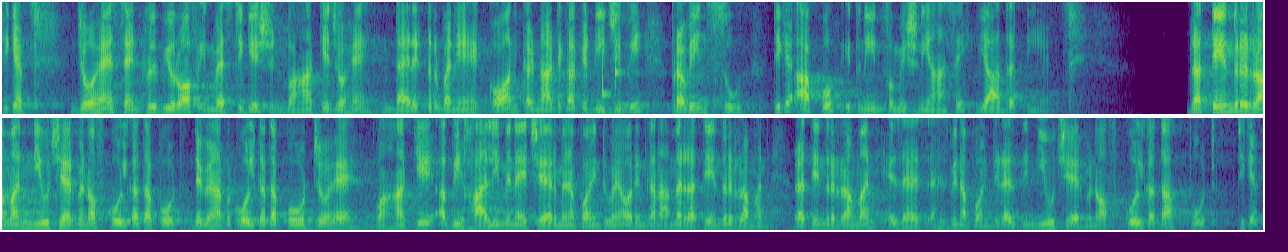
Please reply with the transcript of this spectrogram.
ठीक है? जो है सेंट्रल ब्यूरो ऑफ़ इन्वेस्टिगेशन वहाँ के जो हैं डायरेक्टर बने हैं कौन? कर्नाटका के डीजीपी प्रवीण सूद, ठीक है? आपको इतनी इन्फॉर्मेशन यहाँ से याद रखनी है। Ratendra Raman new chairman of Kolkata port देखो यहाँ पे कोलकाता पोर्ट जो है, वहाँ के अभी हाल ही में नए चेयरमैन अपॉइंट हुए हैं और इनका नाम है Ratendra Raman Ratendra Raman is has been appointed as the new chairman of Kolkata port ठीक है?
